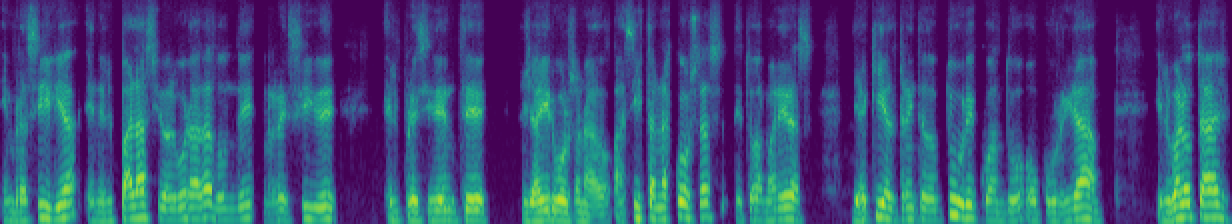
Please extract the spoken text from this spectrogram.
en Brasilia, en el Palacio de Alborada, donde reside el presidente Jair Bolsonaro. Así están las cosas. De todas maneras, de aquí al 30 de octubre, cuando ocurrirá el balotaje,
